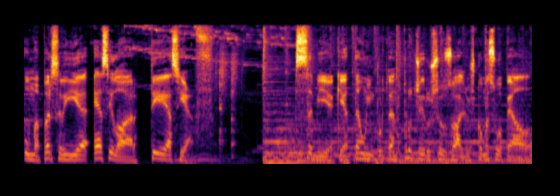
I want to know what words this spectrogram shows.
uma parceria Essilor-TSF. Sabia que é tão importante proteger os seus olhos como a sua pele?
